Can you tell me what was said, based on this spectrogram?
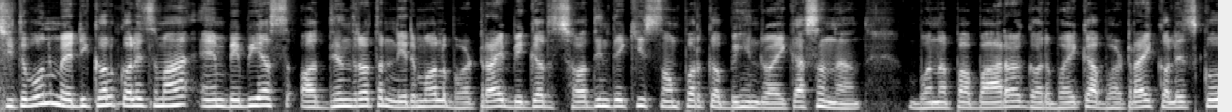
चितवन मेडिकल कलेजमा एमबिबिएस अध्ययनरत निर्मल भट्टराई विगत छ दिनदेखि सम्पर्कविहीन रहेका छन्। बनपा बाह्र घर भएका भट्टराई कलेजको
